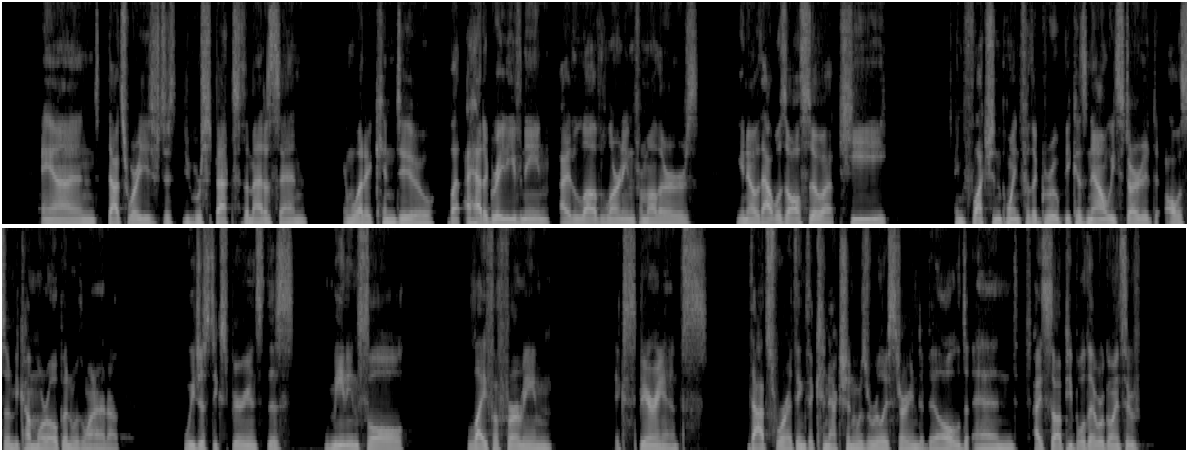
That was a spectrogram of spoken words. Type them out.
And that's where you just you respect the medicine and what it can do. But I had a great evening. I loved learning from others. You know, that was also a key inflection point for the group because now we started all of a sudden become more open with one another. We just experienced this meaningful, life affirming experience. That's where I think the connection was really starting to build. And I saw people that were going through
